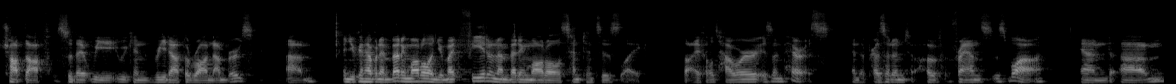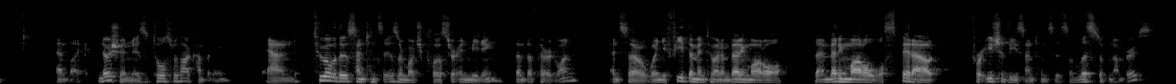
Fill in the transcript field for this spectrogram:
chopped off, so that we we can read out the raw numbers. Um, and you can have an embedding model, and you might feed an embedding model sentences like the Eiffel Tower is in Paris, and the president of France is blah, and um, and like Notion is a tools for thought company. And two of those sentences are much closer in meaning than the third one. And so when you feed them into an embedding model, the embedding model will spit out for each of these sentences a list of numbers.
